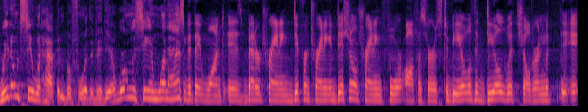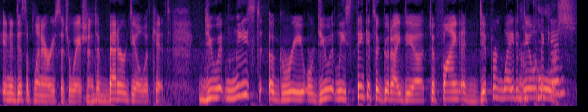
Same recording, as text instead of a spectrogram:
We don't see what happened before the video. We're only seeing one aspect. That they want is better training, different training, additional training for officers to be able to deal with children with, in a disciplinary situation, mm -hmm. to better deal with kids. Do you at least agree, or do you at least think it's a good idea to find a different way to of deal course. with the kids?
